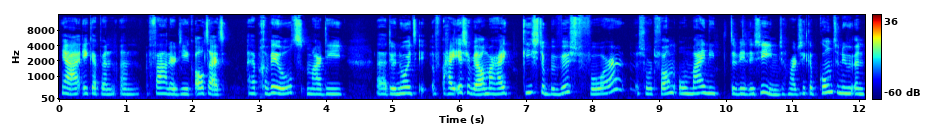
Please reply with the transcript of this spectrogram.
Ja, ik heb een, een vader die ik altijd heb gewild, maar die eh, er nooit. Hij is er wel, maar hij kiest er bewust voor, een soort van, om mij niet te willen zien. Zeg maar. Dus ik heb continu een,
